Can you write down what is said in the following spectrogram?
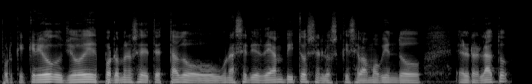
porque creo yo he, por lo menos he detectado una serie de ámbitos en los que se va moviendo el relato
